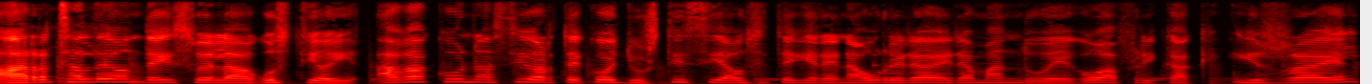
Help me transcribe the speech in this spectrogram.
Arratsaldeon deizuela guztioi, agako nazioarteko justizia auzitegiaren aurrera eraman du Hego Afrikak Israel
